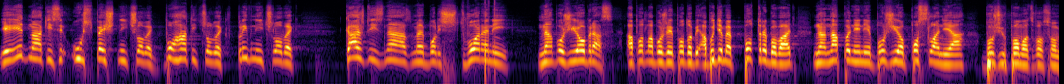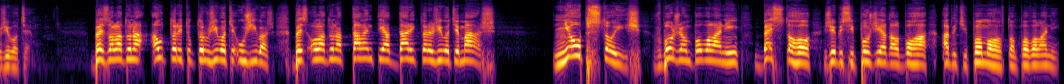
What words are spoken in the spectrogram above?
Je jedno, aký si úspešný človek, bohatý človek, vplyvný človek. Každý z nás sme boli stvorení na Boží obraz a podľa Božej podoby a budeme potrebovať na naplnenie Božieho poslania Božiu pomoc vo svojom živote bez ohľadu na autoritu, ktorú v živote užívaš, bez ohľadu na talenty a dary, ktoré v živote máš. Neobstojíš v Božom povolaní bez toho, že by si požiadal Boha, aby ti pomohol v tom povolaní.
